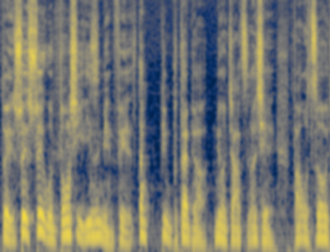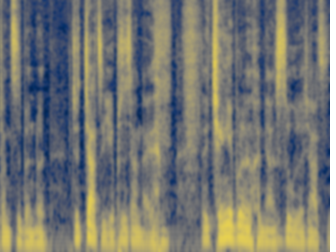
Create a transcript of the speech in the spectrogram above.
对，所以所以我的东西一定是免费的，但并不代表没有价值。而且，反正我之后会讲资本论，就是价值也不是这样来的，对，钱也不能衡量事物的价值。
